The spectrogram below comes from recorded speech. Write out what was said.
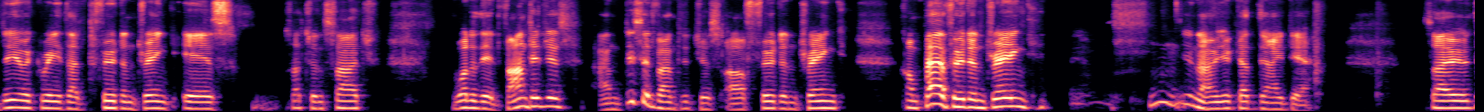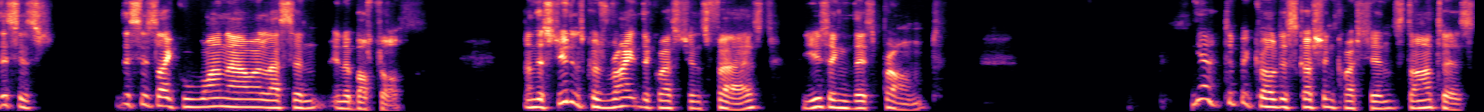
Do you agree that food and drink is such and such? What are the advantages and disadvantages of food and drink? Compare food and drink you know, you get the idea. So this is this is like one hour lesson in a bottle. And the students could write the questions first using this prompt. Yeah, typical discussion question starters.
